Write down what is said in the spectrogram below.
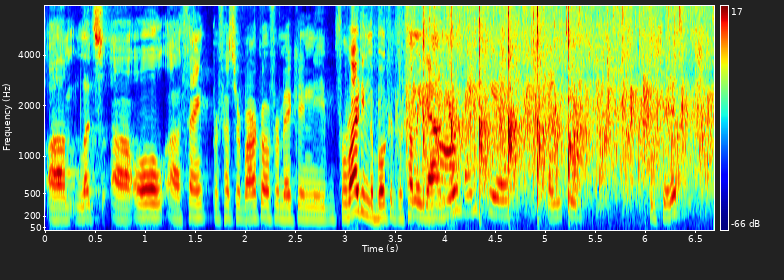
Um, let's uh, all uh, thank Professor Barkow for making the, for writing the book and for coming down oh, here. Thank you. Thank you. Appreciate it.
